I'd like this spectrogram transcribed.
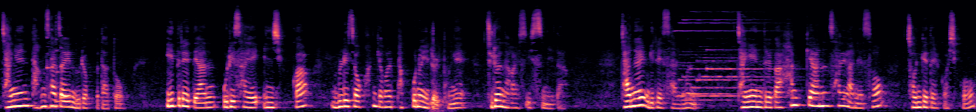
장애인 당사자의 노력보다도 이들에 대한 우리 사회의 인식과 물리적 환경을 바꾸는 일을 통해 줄여나갈 수 있습니다. 자녀의 미래 삶은 장애인들과 함께하는 사회 안에서 전개될 것이고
